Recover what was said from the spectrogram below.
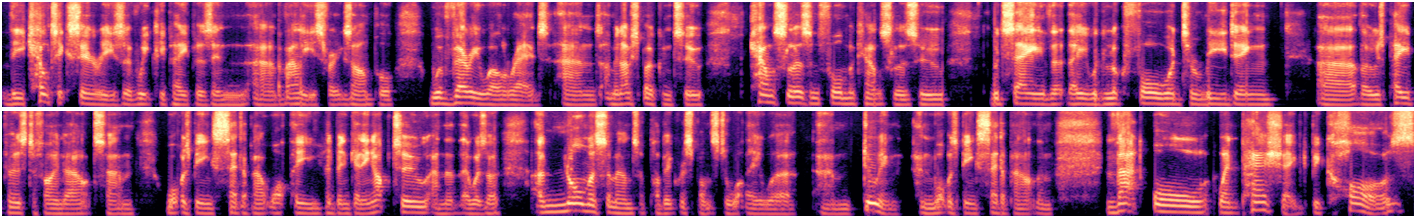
the Celtic series of weekly papers in uh, the valleys, for example, were very well read. And I mean, I've spoken to councillors and former councillors who would say that they would look forward to reading uh, those papers to find out um, what was being said about what they had been getting up to, and that there was an enormous amount of public response to what they were um, doing and what was being said about them. That all went pear shaped because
